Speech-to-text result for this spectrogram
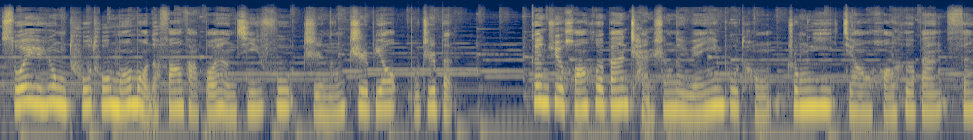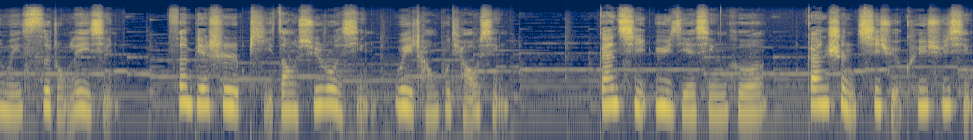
所以用涂涂抹抹的方法保养肌肤，只能治标不治本。根据黄褐斑产生的原因不同，中医将黄褐斑分为四种类型，分别是脾脏虚弱型、胃肠不调型、肝气郁结型和肝肾气血亏虚型。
